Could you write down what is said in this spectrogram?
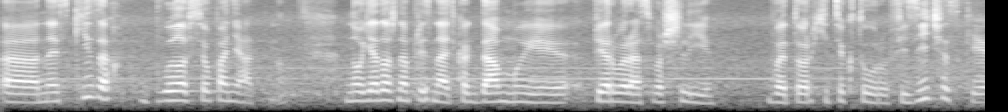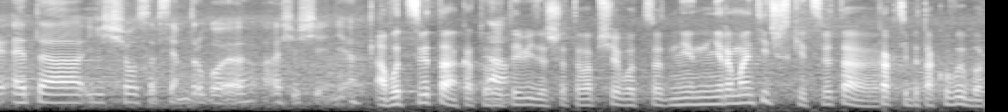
э, на эскизах было все понятно. Но я должна признать, когда мы первый раз вошли в эту архитектуру физически, это еще совсем другое ощущение. А вот цвета, которые да. ты видишь, это вообще вот не, не романтические цвета. Как тебе такой выбор?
